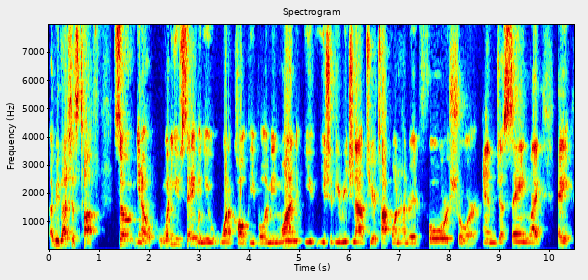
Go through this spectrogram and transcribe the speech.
I mean that's just tough so, you know, what do you say when you want to call people? I mean, one, you, you should be reaching out to your top 100 for sure and just saying like, hey,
